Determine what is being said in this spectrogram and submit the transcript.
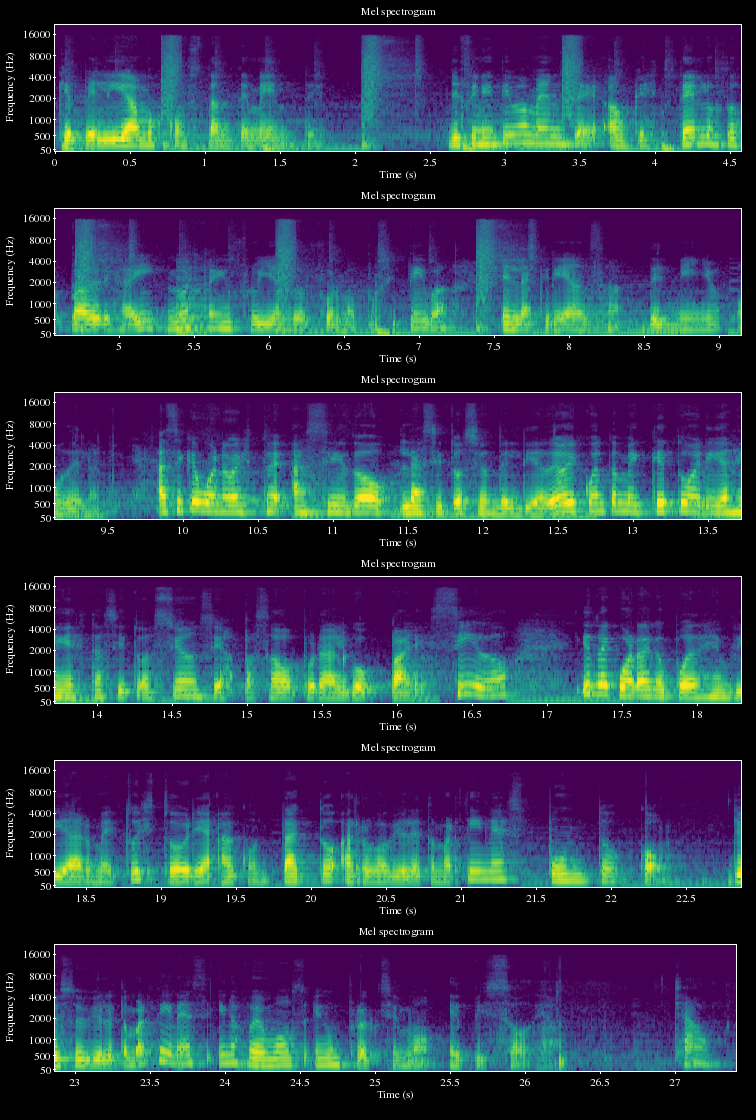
que peleamos constantemente, definitivamente, aunque estén los dos padres ahí, no están influyendo de forma positiva en la crianza del niño o de la niña. Así que bueno, esta ha sido la situación del día de hoy. Cuéntame qué tú harías en esta situación si has pasado por algo parecido y recuerda que puedes enviarme tu historia a contacto arroba. Yo soy Violeta Martínez y nos vemos en un próximo episodio. Chao.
